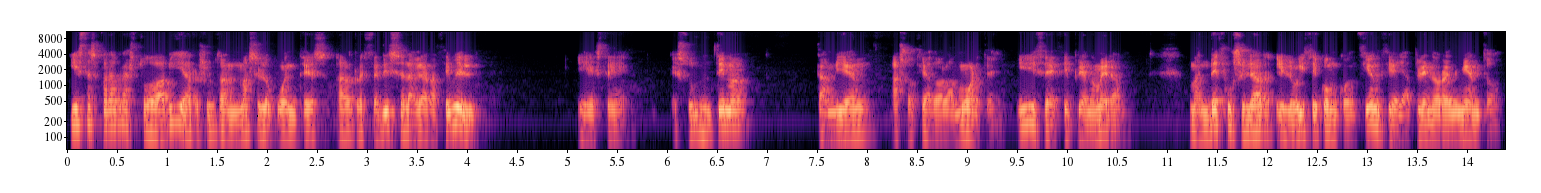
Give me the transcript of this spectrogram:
Y estas palabras todavía resultan más elocuentes al referirse a la guerra civil. Y este es un tema también asociado a la muerte. Y dice Cipriano Mera, mandé fusilar y lo hice con conciencia y a pleno rendimiento.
